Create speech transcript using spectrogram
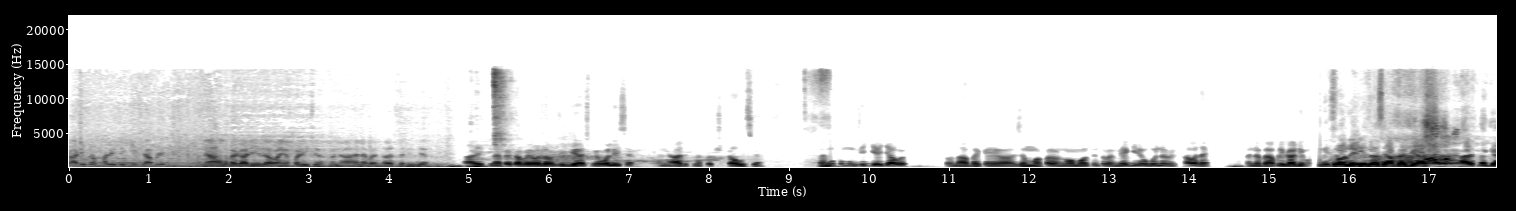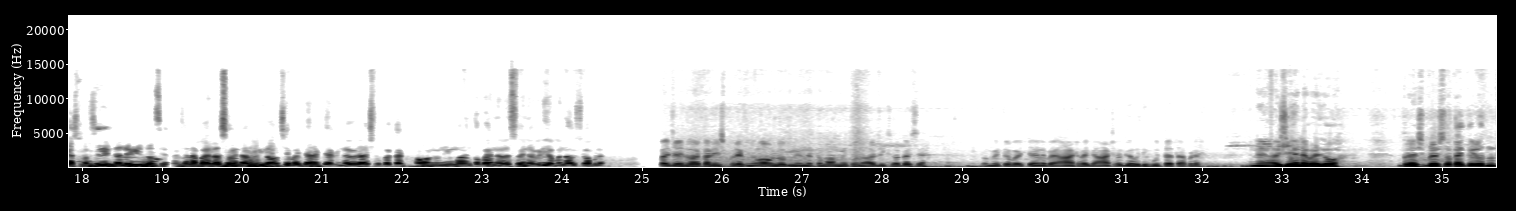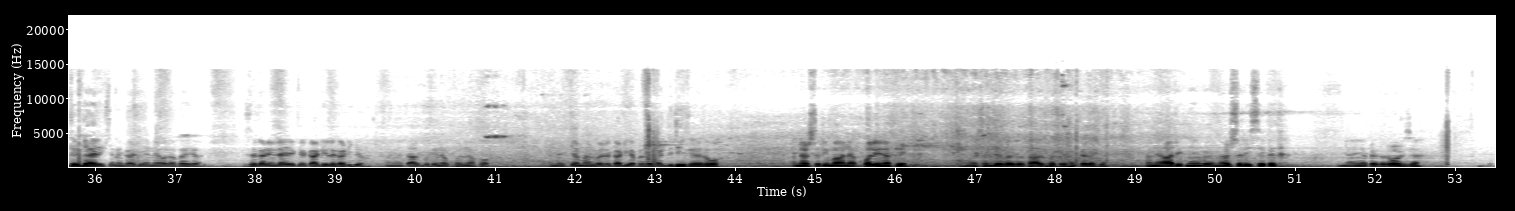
ગાડી તો ખાલી થઈ છે આપણી. અને હા ભાઈ ગાડી જાવ અહીંયા પડી છે. અને હા ને ભાઈ નર્સરી છે. આ રીતના કંઈક ભાઈ ઓલો ગેસ ને ઓલી છે. અને આ રીતના કંઈક સ્ટવ છે. અમુક અમુક જગ્યાએ જાવ તો ના ભાઈ કંઈ જમવા કરવાનું ન મળતું તો ભાઈ મેગીને એવું બનાવીને ખાવા થાય. અને ભાઈ આપણી ગાડીમાં મિત્રો લઈ લીધો છે આપણે ગેસ. આ રીતના ગેસનો સિલિન્ડર લઈ લીધો છે. ને ભાઈ રસોઈના વીડિયો આવશે ભાઈ ક્યારેક ક્યાંક નવી આવીશું ભાઈ કાંઈક ખાવાનું નહીં મળે તો ભાઈ રસોઈના વીડિયો બનાવશું આપણે. ભાઈ જય દ્વારકાધીશ. એક નવા વ્લોગની અંદર તમામ મિત્રોને હાર્દિક સ્વાગત છે. તો મિત્રો ભાઈ, અત્યારે ભાઈ આઠ વાગ્યા આઠ વાગ્યા સુધી પૂછતા હતા આપણે. અને હજી એને ને ભાઈ, જો બ્રશ બ્રશ તો કાંઈ કર્યું જ નથી. ડાયરેક્ટ છે ને ગાડી એને ઓલા ભાઈ જગાડીને ડાયરેક્ટ ગાડી લગાડી દો અને તારપતિને ખોલી નાખો. અને ત્યાં માન ગાડી આપણે લગાડી દીધી છે તો નર્સરીમાં અને ખોલી નાખી. અને સંજયભાઈ તો તારપતિ હકેલે છે. અને આ રીતની નર્સરી છે કંઈક. અને અહીંયા કંઈક રોડ છે.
